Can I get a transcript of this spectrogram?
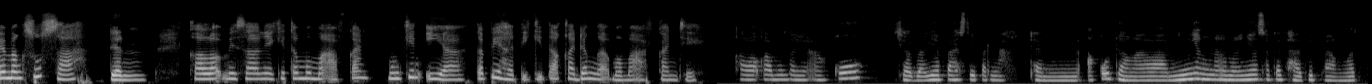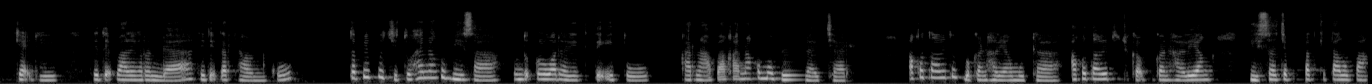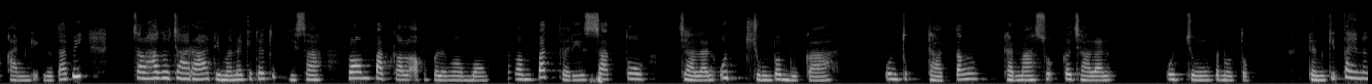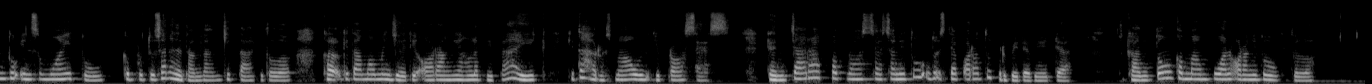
memang susah dan kalau misalnya kita memaafkan mungkin iya, tapi hati kita kadang nggak memaafkan, Ci. Kalau kamu tanya aku, jawabannya pasti pernah. Dan aku udah ngalamin yang namanya sakit hati banget. Kayak di titik paling rendah, titik terdaunku. Tapi puji Tuhan aku bisa untuk keluar dari titik itu. Karena apa? Karena aku mau belajar. Aku tahu itu bukan hal yang mudah. Aku tahu itu juga bukan hal yang bisa cepat kita lupakan gitu. Tapi salah satu cara di mana kita itu bisa lompat kalau aku boleh ngomong. Lompat dari satu jalan ujung pembuka untuk datang dan masuk ke jalan ujung penutup. Dan kita yang nentuin semua itu, keputusan ada dalam tangan kita gitu loh. Kalau kita mau menjadi orang yang lebih baik, kita harus mau diproses. Dan cara pemrosesan itu untuk setiap orang tuh berbeda-beda. Tergantung kemampuan orang itu gitu loh.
